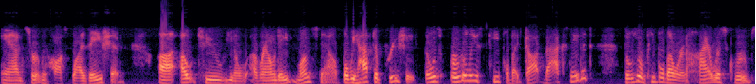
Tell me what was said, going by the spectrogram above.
and certainly hospitalization uh, out to you know around eight months now. But we have to appreciate those earliest people that got vaccinated. Those were people that were in high risk groups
